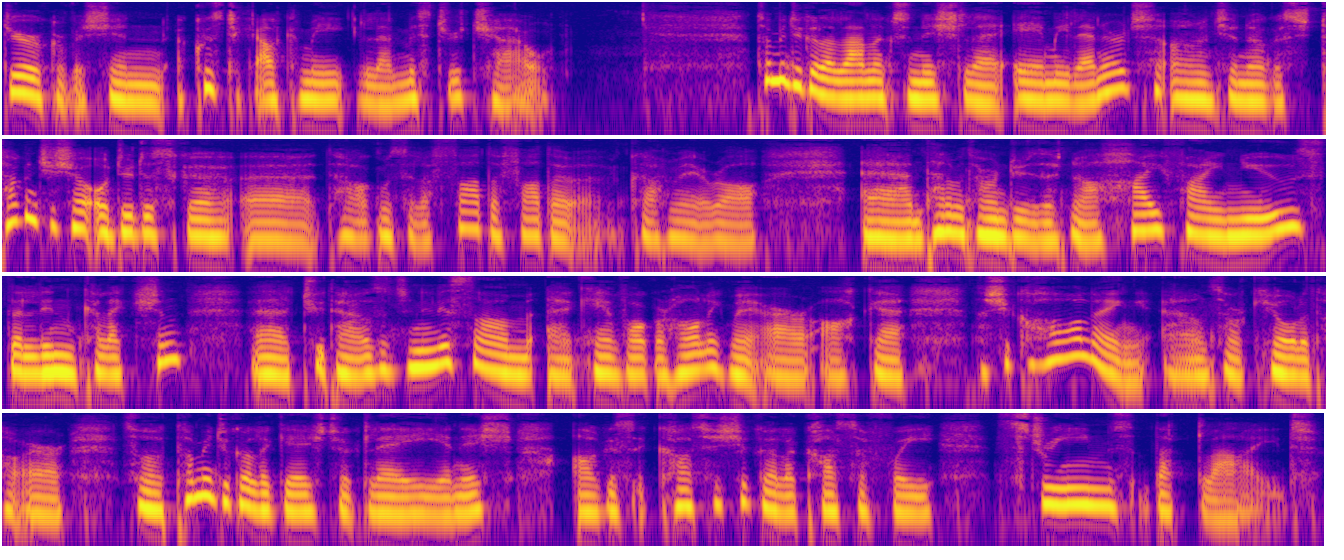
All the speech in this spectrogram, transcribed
Dúr gur bh sin acoustic alchemy le Mr. Chow. Tá idir go le lenach san is Amy Leonard an sin agus tugann seo ó dúdasca támas le fada fada cha mé rá. Um, Tanamatar dúdas ná Hi-Fi News, the Linn Collection uh, 2000 ní sam uh, fágur hánig mé ar ach uh, Tá si go háling an sá ar, so táidir go le géisteach le inis agus se go le casa faoi Streams that Glide.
